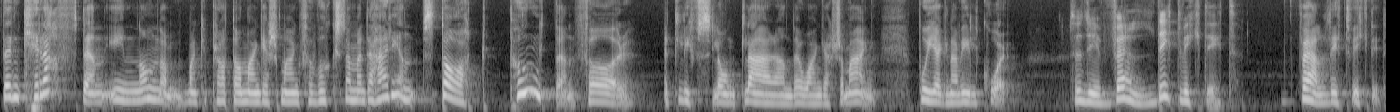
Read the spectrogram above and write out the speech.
den kraften inom dem, man kan prata om engagemang för vuxna, men det här är en startpunkten för ett livslångt lärande och engagemang på egna villkor. Så det är väldigt viktigt. Väldigt viktigt.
